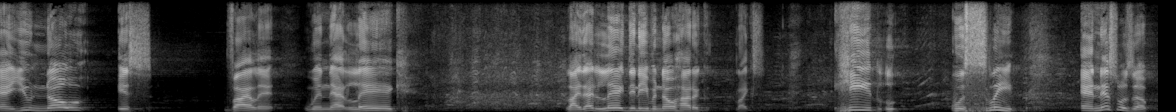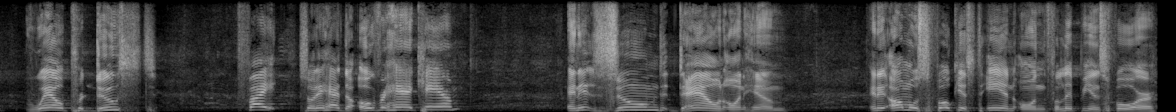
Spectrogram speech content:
And you know it's violent when that leg, like that leg didn't even know how to, like, he was asleep. And this was a well produced fight. So they had the overhead cam and it zoomed down on him and it almost focused in on Philippians 4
